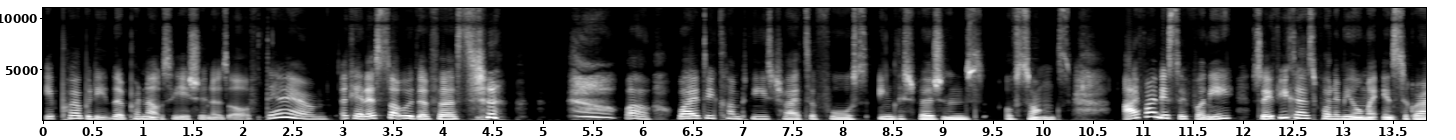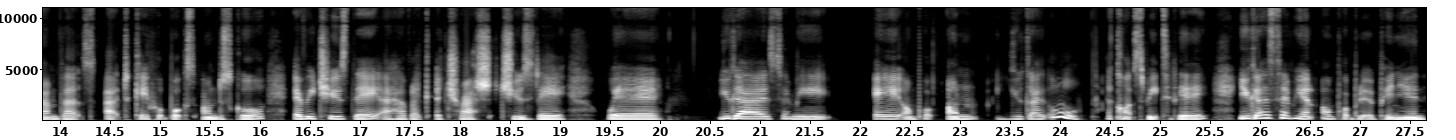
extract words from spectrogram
it probably the pronunciation is off. Damn. Okay, let's start with the first. wow. Why do companies try to force English versions of songs? I find it so funny. So if you guys follow me on my Instagram, that's at kpopbox underscore. Every Tuesday, I have like a trash Tuesday where you guys send me a unpop on you guys oh i can't speak today. You guys sent me an unpopular opinion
